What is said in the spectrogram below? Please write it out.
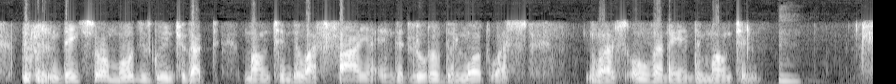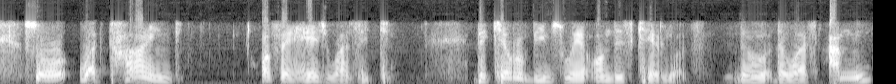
they saw Moses going to that mountain. There was fire, and the glory of the Lord was was over the, the mountain. Mm. So, what kind of a hedge was it? The cherubims were on these chariots. There, there was army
